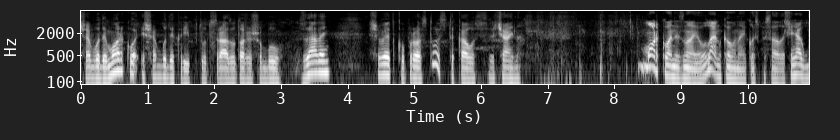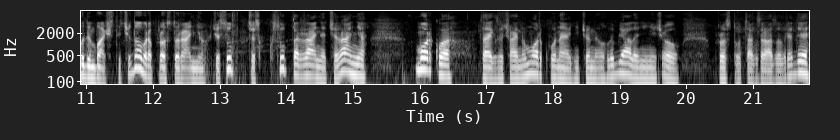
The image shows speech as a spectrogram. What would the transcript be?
Ще буде морква і ще буде кріп. Тут зразу теж, щоб був зелень. Швидко просто ось така ось звичайна. Морква не знаю, Оленка вона якось писала. Чи як будемо бачити, чи добра, просто ранньо, чи, суп, чи супер рання, чи рання. Морква, так як звичайно моркву, навіть нічого не оглибляли, ні нічого. Просто отак зразу в ряди.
